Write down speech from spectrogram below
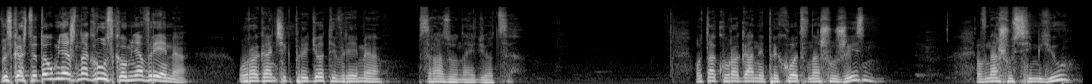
Вы скажете, это у меня же нагрузка, у меня время. Ураганчик придет, и время сразу найдется. Вот так ураганы приходят в нашу жизнь, в нашу семью –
